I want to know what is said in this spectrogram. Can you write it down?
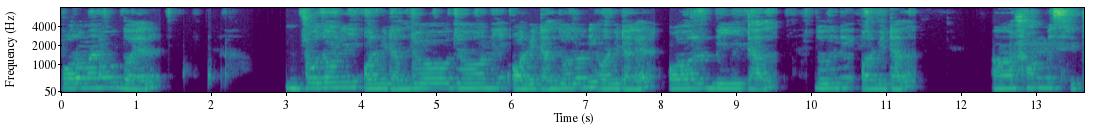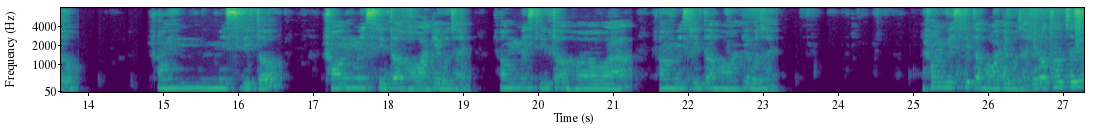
পরমাণুদ্বয়ের যোজনী অরবিটাল যোজনী অরবিটাল, যোজনী অরবিটালের অরবিটাল, যোজনী অরবিটাল সংমিশ্রিত সংমিশ্রিত সংমিশ্রিত হওয়াকে বোঝায়। সংমিশ্রিত হওয়া সংমিশ্রিত হওয়াকে বোঝায়? সংমিশ্রিত হওয়াকে বোঝায়? এর অর্থ হচ্ছে যে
